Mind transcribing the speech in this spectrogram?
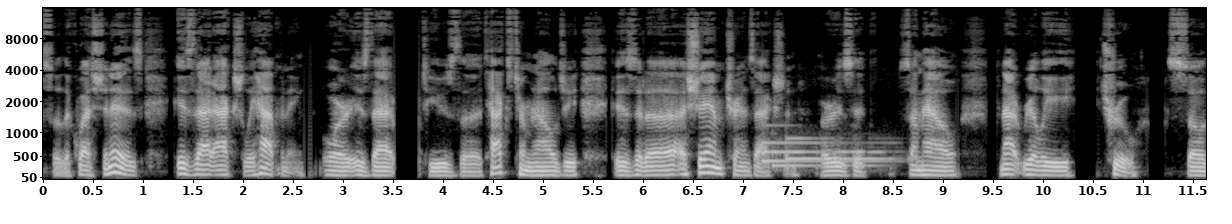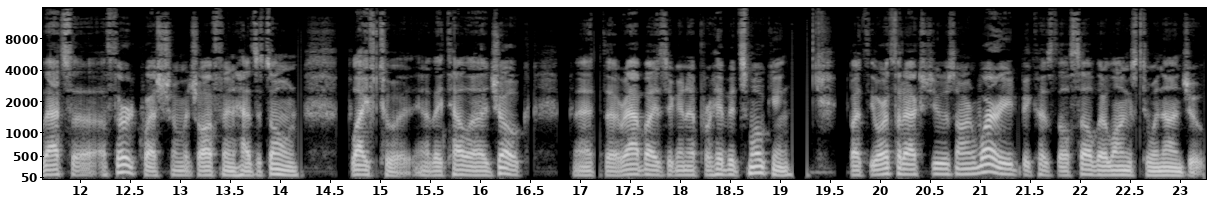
So the question is, is that actually happening? Or is that to use the tax terminology, is it a, a sham transaction or is it somehow not really true? So that's a, a, third question, which often has its own life to it. You know, they tell a joke that the rabbis are going to prohibit smoking, but the Orthodox Jews aren't worried because they'll sell their lungs to a non-Jew.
